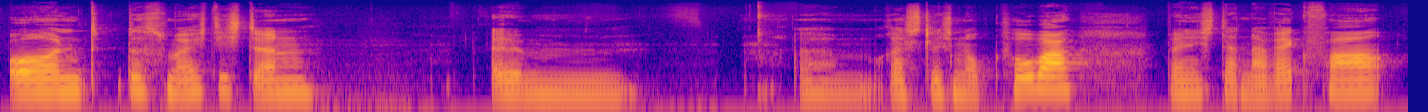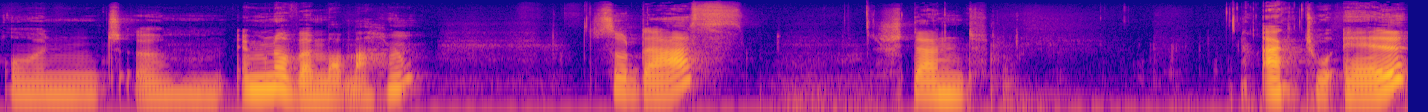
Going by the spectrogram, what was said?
Und das möchte ich dann im ähm, restlichen Oktober, wenn ich dann da wegfahre und ähm, im November machen, sodass Stand aktuell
